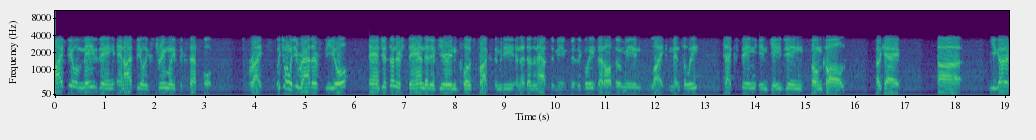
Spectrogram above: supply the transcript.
I feel amazing and I feel extremely successful, right? Which one would you rather feel? And just understand that if you're in close proximity, and that doesn't have to mean physically, that also means like mentally, texting, engaging, phone calls. Okay, uh, you got to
